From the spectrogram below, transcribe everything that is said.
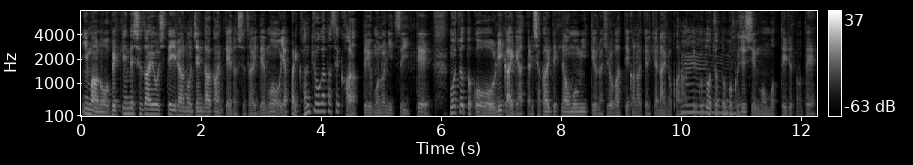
今あの別件で取材をしているあのジェンダー関係の取材でもやっぱり環境型セクハラっていうものについてもうちょっとこう理解であったり社会的な重みっていうのは広がっていかなきゃいけないのかなっていうことをちょっと僕自身も思っているので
